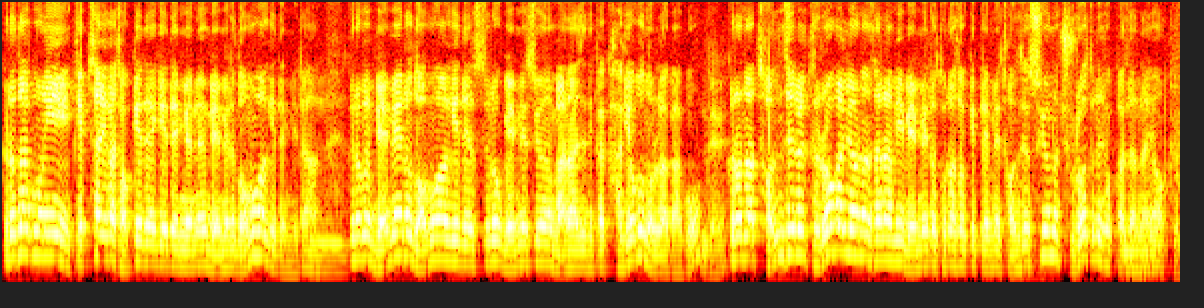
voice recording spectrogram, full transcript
그러다 보니 갭 차이가 적게 되게 되면은 매매로 넘어가게 됩니다. 음. 그러면 매매로 넘어가게 될수록 매매 수요는 많아지니까 가격은 올라가고 네. 그러나 전세를 들어가려는 사람이 매매로 돌아섰기 때문에 전세 수요는 줄어드는 효과잖아요. 음.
